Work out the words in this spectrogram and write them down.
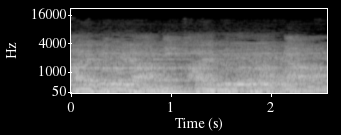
Hallelujah. Hallelujah.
